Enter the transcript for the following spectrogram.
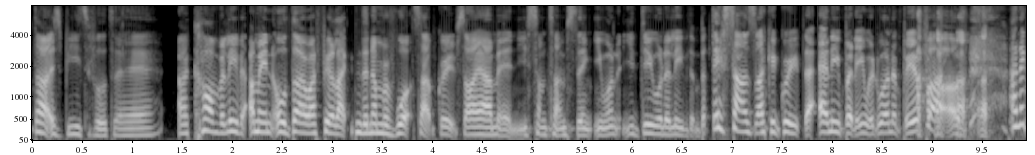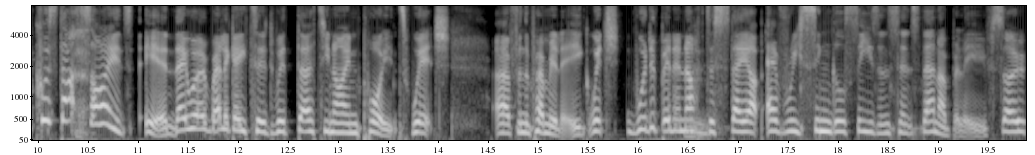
That is beautiful to hear. I can't believe it. I mean, although I feel like the number of WhatsApp groups I am in, you sometimes think you want you do want to leave them, but this sounds like a group that anybody would want to be a part of. and of course, that side, Ian, they were relegated with 39 points, which uh, from the Premier League, which would have been enough mm. to stay up every single season since then, I believe. So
